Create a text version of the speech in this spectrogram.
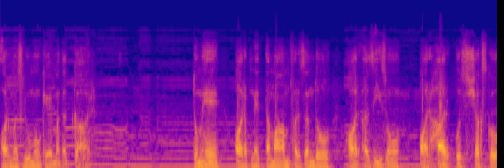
اور مظلوموں کے مددگار۔ تمہیں اور اپنے تمام فرزندوں اور عزیزوں اور ہر اس شخص کو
